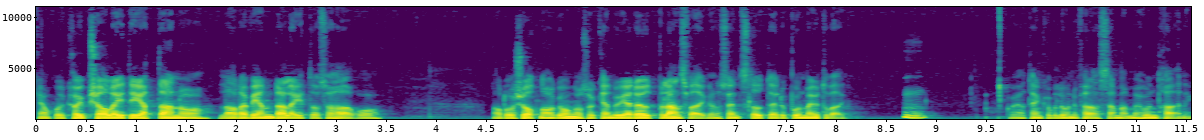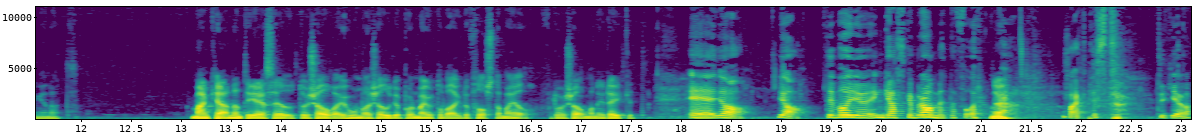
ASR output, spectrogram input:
kanske krypkör lite i ettan och lär dig vända lite och så här. Och när du har kört några gånger så kan du ge dig ut på landsvägen och sen till slut är du på en motorväg. Mm. Och jag tänker väl ungefär samma med hundträningen. att Man kan inte ge sig ut och köra i 120 på en motorväg det första man gör. För då kör man i diket. eh, ja, ja. Det var ju en ganska bra metafor Ja. faktiskt, tycker jag.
